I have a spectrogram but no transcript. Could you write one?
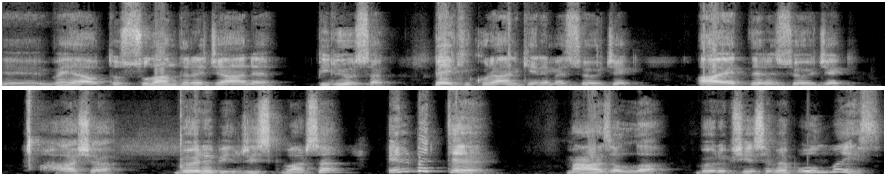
e, veyahut da sulandıracağını biliyorsak, belki Kur'an-ı Kerim'e söyleyecek, ayetlere söyleyecek, haşa, böyle bir risk varsa elbette maazallah böyle bir şeye sebep olmayız.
